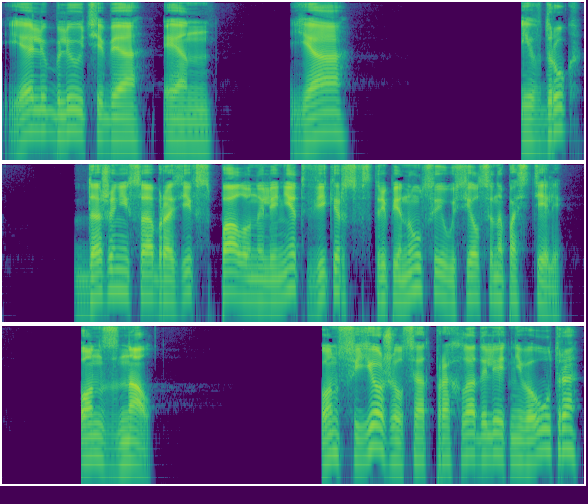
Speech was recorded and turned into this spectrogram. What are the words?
Я люблю тебя, Энн. Я...» И вдруг, даже не сообразив, спал он или нет, Викерс встрепенулся и уселся на постели. Он знал. Он съежился от прохлады летнего утра,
